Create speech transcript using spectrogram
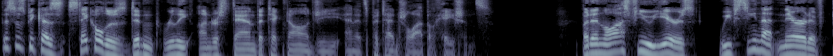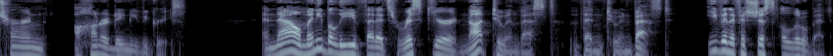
This was because stakeholders didn't really understand the technology and its potential applications. But in the last few years, we've seen that narrative turn 180 degrees. And now many believe that it's riskier not to invest than to invest, even if it's just a little bit.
